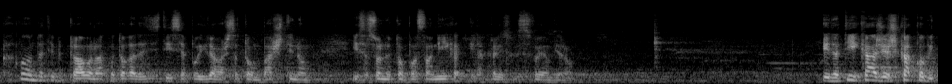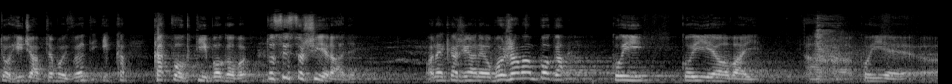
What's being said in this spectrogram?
kako onda ti bi pravo nakon toga da ti se poigravaš sa tom baštinom i sa sunnetom poslanika i na kraju sa svojom vjerom? I da ti kažeš kako bi to hijab trebao izgledati i ka, kakvog ti Boga obožavaš. To su isto šije rade. Ona kaže, ja ne obožavam Boga koji, koji je ovaj, a, a, koji je, a,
